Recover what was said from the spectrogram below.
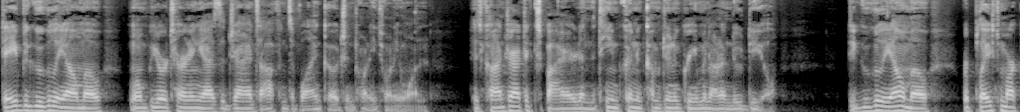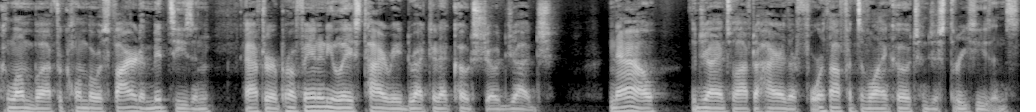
Dave DeGuglielmo won't be returning as the Giants offensive line coach in 2021. His contract expired and the team couldn't come to an agreement on a new deal. DeGuglielmo replaced Mark Colombo after Colombo was fired at midseason after a profanity-laced tirade directed at coach Joe Judge. Now, the Giants will have to hire their fourth offensive line coach in just three seasons.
